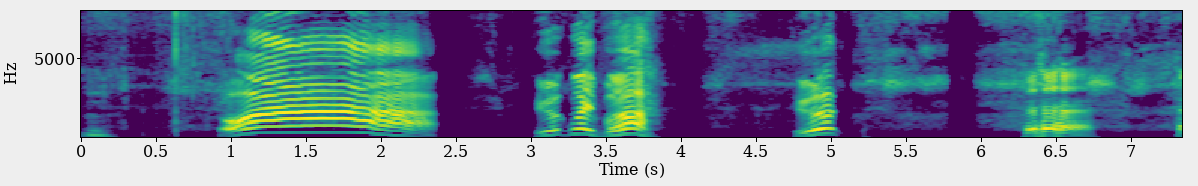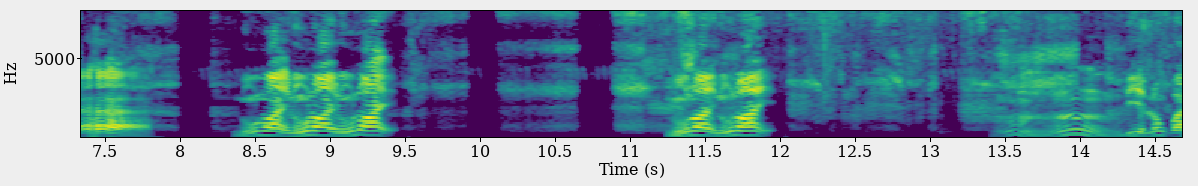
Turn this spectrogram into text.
อืมโอ้ถือกไว้เพื่อถือกหนูน้อยหนูน้อยหนูน้อยหนูน้อยหนูน้อยอืมอืมดีดลงไป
